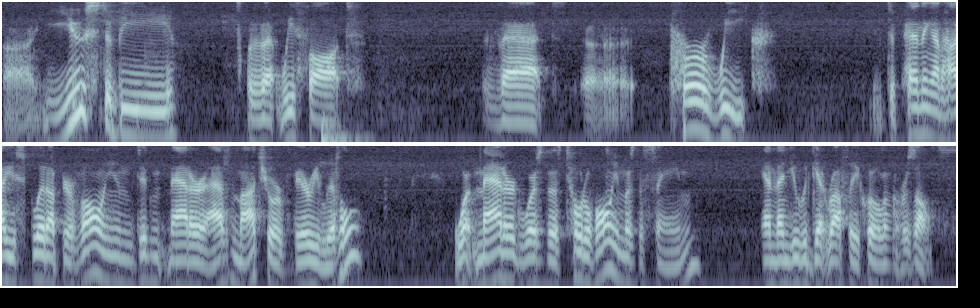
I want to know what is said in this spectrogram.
Uh, used to be that we thought that uh, per week, depending on how you split up your volume, didn't matter as much or very little. What mattered was the total volume was the same, and then you would get roughly equivalent results.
